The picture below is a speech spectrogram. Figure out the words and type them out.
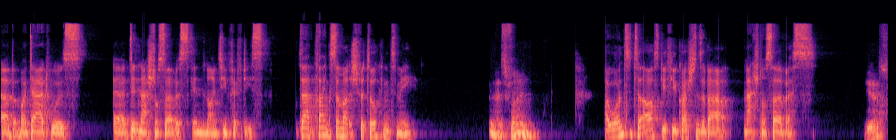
uh, but my dad was uh, did national service in the 1950s. Dad, thanks so much for talking to me. That's fine. I wanted to ask you a few questions about national service. Yes.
